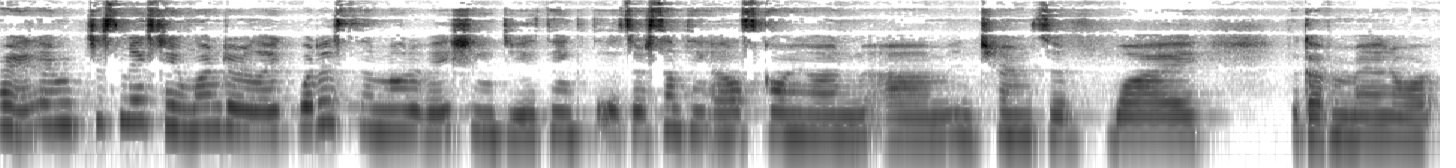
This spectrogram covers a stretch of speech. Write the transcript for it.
Right, and just makes me wonder, like, what is the motivation? Do you think is there something else going on um, in terms of why the government or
